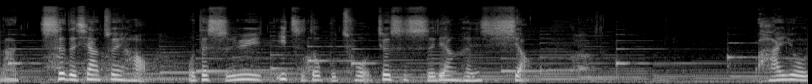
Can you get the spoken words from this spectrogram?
那吃得下最好。我的食欲一直都不错，就是食量很小。还有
